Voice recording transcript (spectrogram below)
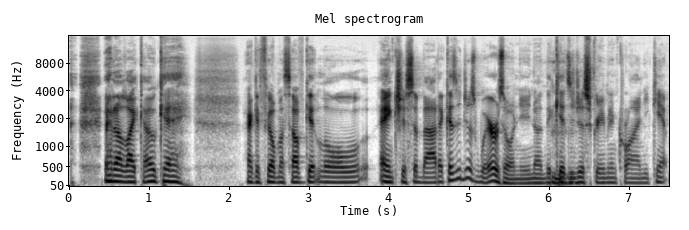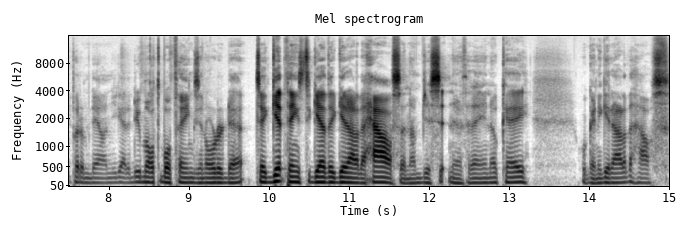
and I'm like, okay. I could feel myself getting a little anxious about it because it just wears on you. You know, the kids are mm-hmm. just screaming and crying. You can't put them down. You got to do multiple things in order to, to get things together, get out of the house. And I'm just sitting there saying, okay, we're going to get out of the house.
